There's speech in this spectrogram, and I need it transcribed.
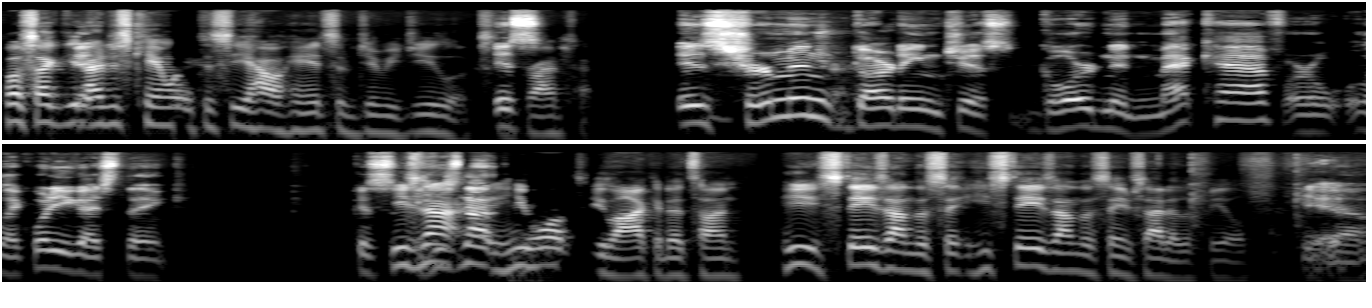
Plus, I, Yeah. I just can't wait to see how handsome Jimmy G looks Is- prime time. is Sherman Sure. guarding just Gordon and Metcalf, or like what do you guys think? Because He's not, He won't see Lockett a ton. He stays on the same. He stays on the same side of the field. yeah. Yeah.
